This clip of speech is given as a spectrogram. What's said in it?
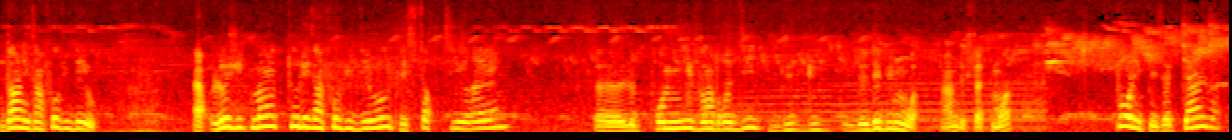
dans les infos vidéo. Alors logiquement, tous les infos vidéo, je les sortirai euh, le premier vendredi du, de début de mois, hein, de chaque mois. Pour l'épisode 15,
